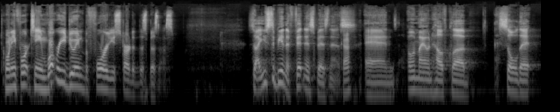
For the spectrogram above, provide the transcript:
2014. What were you doing before you started this business? So I used to be in the fitness business okay. and owned my own health club. I sold it,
